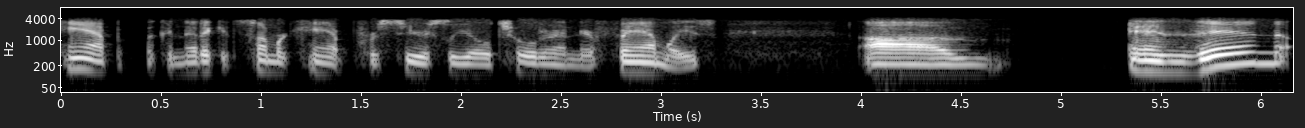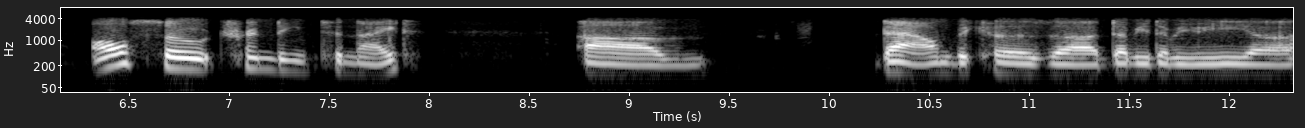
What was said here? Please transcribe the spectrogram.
camp, a Connecticut summer camp for seriously ill children and their families. Um, and then also trending tonight, um, down because uh, WWE uh,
